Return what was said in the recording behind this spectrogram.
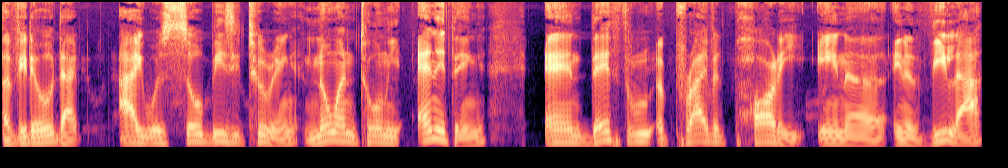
a video that I was so busy touring, no one told me anything, and they threw a private party in a in a villa.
